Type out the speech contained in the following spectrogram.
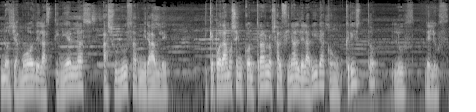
nos llamó de las tinieblas a su luz admirable y que podamos encontrarnos al final de la vida con Cristo, luz de luz.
